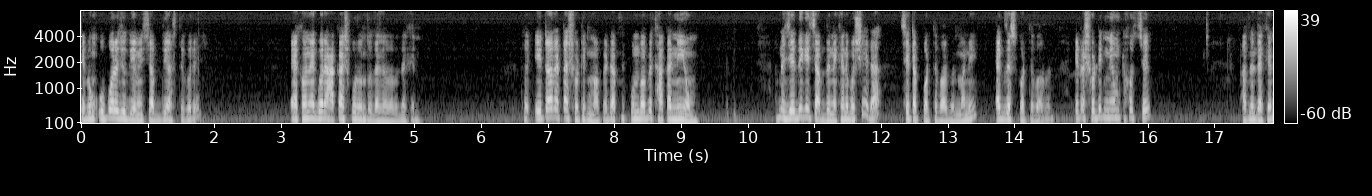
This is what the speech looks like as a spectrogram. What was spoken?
এবং উপরে যদি আমি চাপ দিই আস্তে করে, এখন একবারে আকাশ পর্যন্ত দেখা যাবে, দেখেন। তো এটার একটা সঠিক মাপ, এটা আপনি কোনভাবে থাকা নিয়ম। আপনি যেদিকে চাপ দেন এখানে বসে এটা সেট করতে পারবেন মানে অ্যাডজাস্ট করতে পারবেন। এটা সঠিক নিয়মটা হচ্ছে, আপনি দেখেন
